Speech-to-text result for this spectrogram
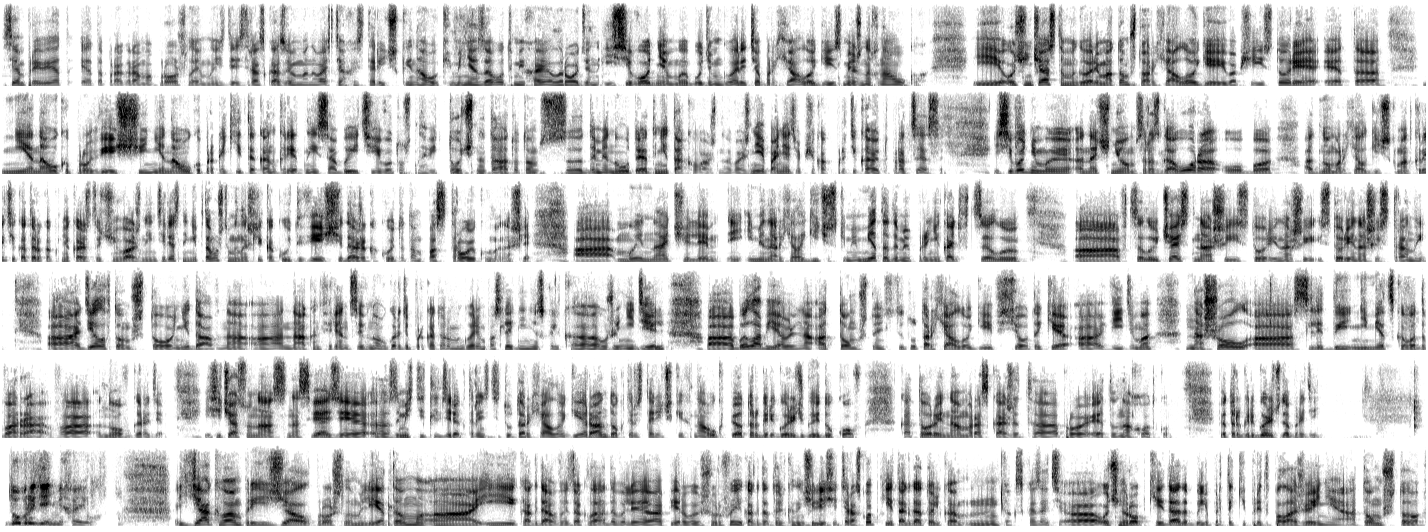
Всем привет, это программа «Прошлое». Мы здесь рассказываем о новостях исторической науки. Меня зовут Михаил Родин. И сегодня мы будем говорить об археологии и смежных науках. И очень часто мы говорим о том, что археология и вообще история – это не наука про вещи, не наука про какие-то конкретные события, и вот установить точно дату там с, до минуты. Это не так важно. Важнее понять вообще, как протекают процессы. И сегодня мы начнем с разговора об одном археологическом открытии, которое, как мне кажется, очень важно важно и интересно не потому, что мы нашли какую-то вещь, даже какую-то там постройку мы нашли, а мы начали именно археологическими методами проникать в целую, а, в целую часть нашей истории, нашей истории нашей страны. А, дело в том, что недавно а, на конференции в Новгороде, про которую мы говорим последние несколько уже недель, было объявлено о том, что Институт археологии все-таки, видимо, нашел следы немецкого двора в Новгороде. И сейчас у нас на связи э, заместитель директора Института археологии ИРАН, доктор исторических наук Петр Григорьевич Гайдуков, который нам расскажет э, про эту находку. Петр Григорьевич, добрый день. Добрый день, Михаил. Я к вам приезжал прошлым летом, а, и когда вы закладывали а, первые шурфы, и когда только начались эти раскопки, и тогда только, как сказать, а, очень робкие да, были такие предположения о том, что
